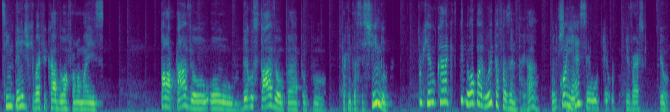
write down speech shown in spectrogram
se entende que vai ficar de uma forma mais palatável ou, degustável pra quem tá assistindo, porque o cara que criou o bagulho tá fazendo, tá ligado? Então ele Sim. conhece o, o universo que criou.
